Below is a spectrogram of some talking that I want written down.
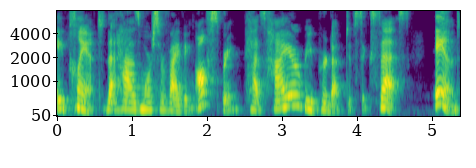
A plant that has more surviving offspring has higher reproductive success, and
